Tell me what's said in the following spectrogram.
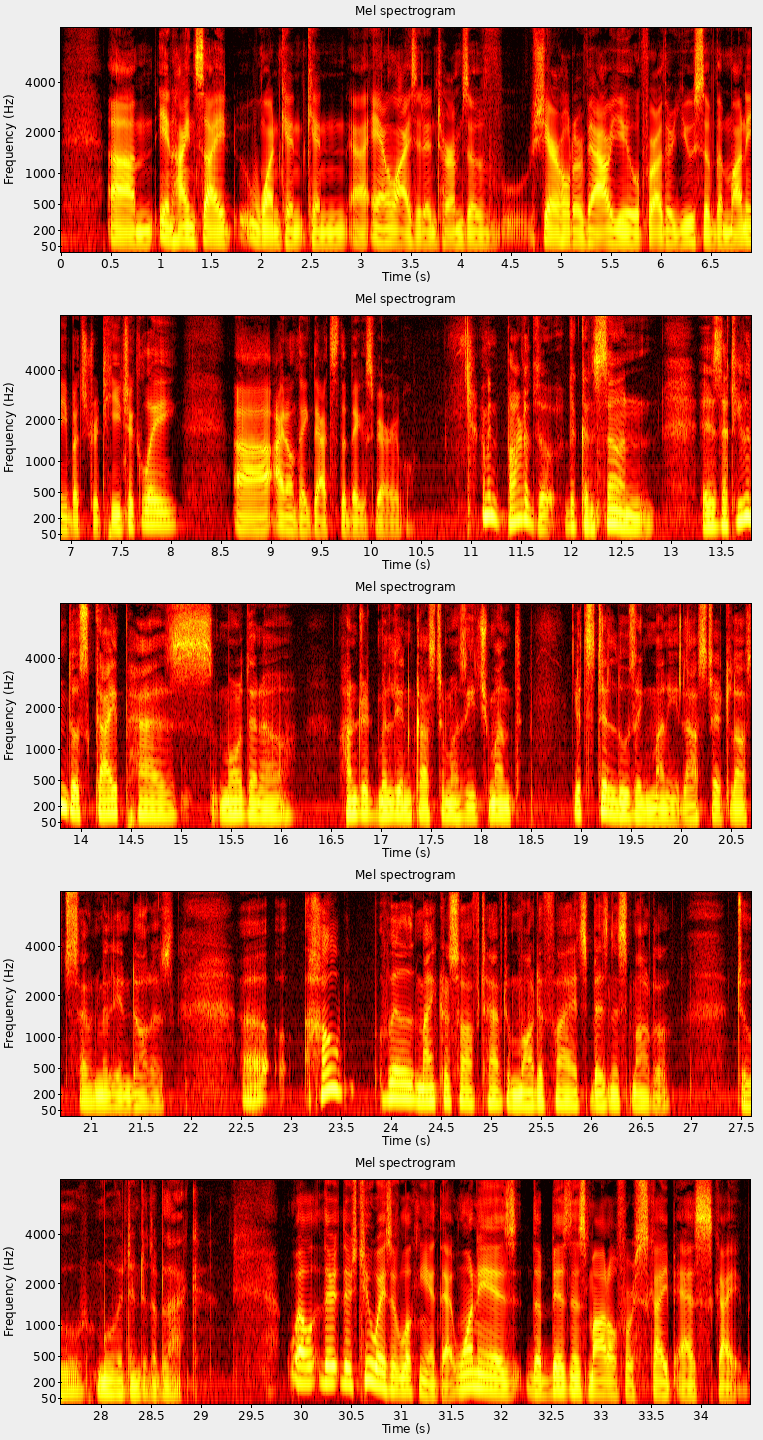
Um, in hindsight, one can can uh, analyze it in terms of shareholder value for other use of the money, but strategically, uh, I don't think that's the biggest variable. I mean, part of the the concern is that even though Skype has more than a hundred million customers each month, it's still losing money. Last year it lost $7 million. Uh, how will Microsoft have to modify its business model to move it into the black? Well, there, there's two ways of looking at that. One is the business model for Skype as Skype.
